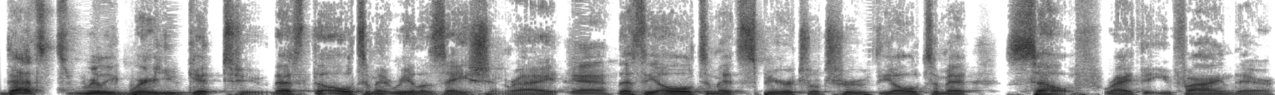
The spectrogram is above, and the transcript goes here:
that's really where you get to. That's the ultimate realization, right? Yeah. That's the ultimate spiritual truth, the ultimate self, right? That you find there.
